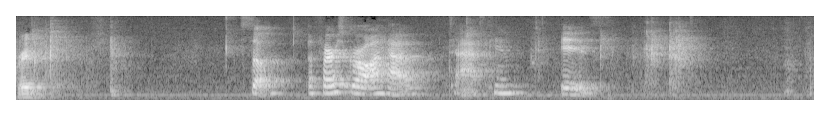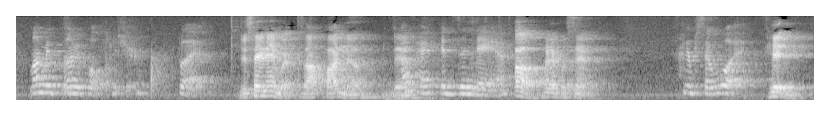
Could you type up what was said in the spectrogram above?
Ready? So, the first girl I have to ask him is. Let me let me pull a picture. But Just say name it, cause I, I know. Then. okay, it's Zendaya. Oh, 100%. 100% what? Hitting.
